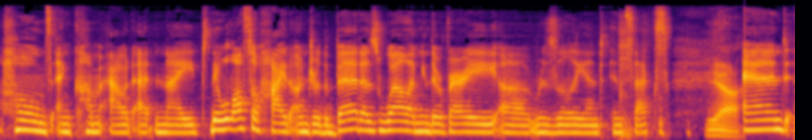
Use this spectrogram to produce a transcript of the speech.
homes and come out at night. They will also hide under the bed as well. I mean, they're very uh, resilient insects. Yeah. And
